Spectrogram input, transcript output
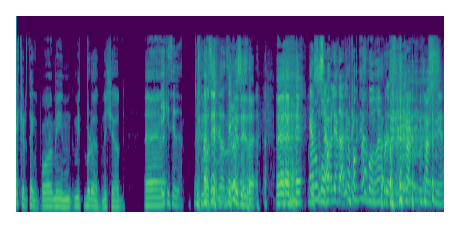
ekkelt å tenke på min, mitt blødende kjød. Eh, Ikke si det. Ikke si det. ikke si det. Eh, Jeg må gå jeg var på- litt deilig jeg å faktisk gå ned. jeg. Beklager så mye.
